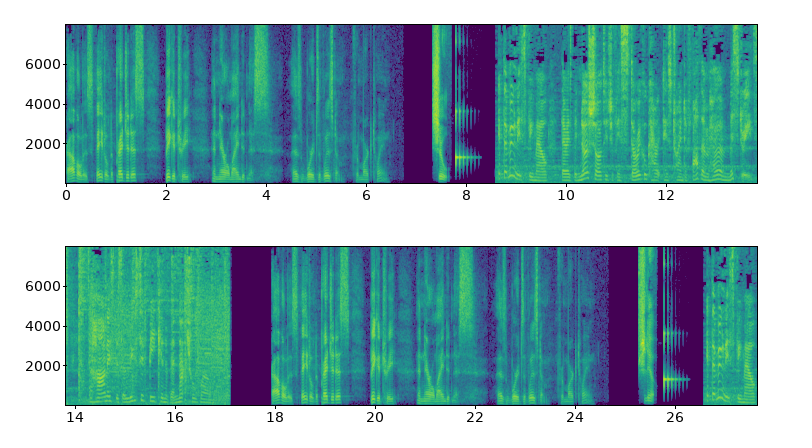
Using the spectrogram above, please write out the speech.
Travel is fatal to prejudice, bigotry, and narrow mindedness. As words of wisdom from Mark Twain. 十五、If the moon is female, there has been no shortage of historical characters trying to fathom her mysteries, to harness this elusive beacon of the natural world. Travel is fatal to prejudice, bigotry, and narrow mindedness. That's words of wisdom from Mark Twain. If the moon is female,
